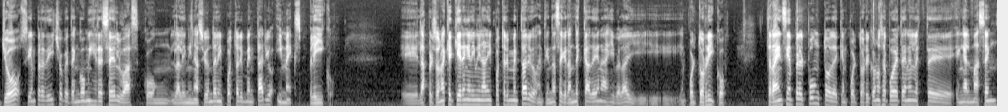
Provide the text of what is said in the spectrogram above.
yo siempre he dicho que tengo mis reservas con la eliminación del impuesto al inventario y me explico. Eh, las personas que quieren eliminar el impuesto al inventario, entiéndase grandes cadenas y, ¿verdad? Y, en Puerto Rico, traen siempre el punto de que en Puerto Rico no se puede tener este en almacén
